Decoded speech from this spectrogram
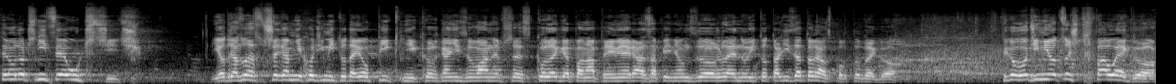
tę rocznicę uczcić. I od razu zastrzegam, nie chodzi mi tutaj o piknik organizowany przez kolegę pana premiera za pieniądze Orlenu i totalizatora sportowego. Tylko chodzi mi o coś trwałego,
